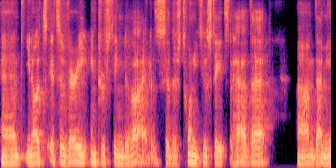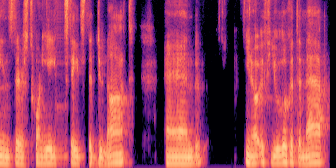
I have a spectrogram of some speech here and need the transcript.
And you know, it's it's a very interesting divide. As I said, there's 22 states that have that. Um, that means there's 28 states that do not. And you know, if you look at the map,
